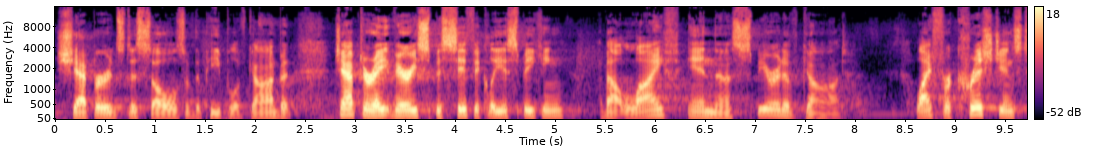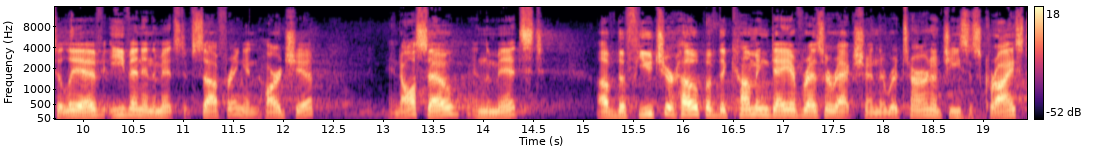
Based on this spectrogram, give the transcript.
shepherds the souls of the people of God. But chapter 8, very specifically, is speaking about life in the Spirit of God. Life for Christians to live, even in the midst of suffering and hardship, and also in the midst of the future hope of the coming day of resurrection, the return of Jesus Christ,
